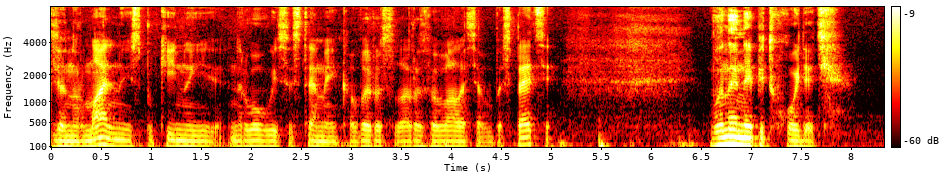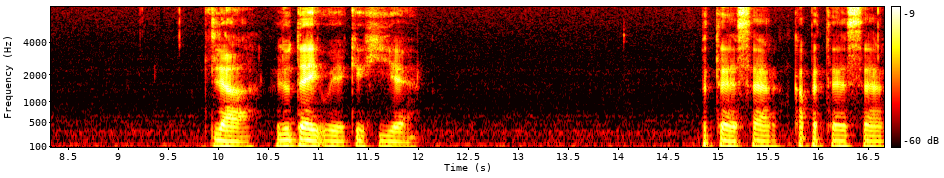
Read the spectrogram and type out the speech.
для нормальної, спокійної нервової системи, яка виросла, розвивалася в безпеці, вони не підходять для людей, у яких є ПТСР, КПТСР,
